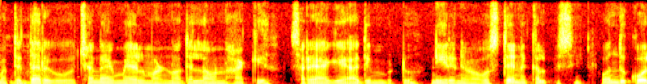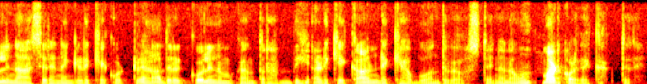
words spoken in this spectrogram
ಮತ್ತು ದರಗು ಚೆನ್ನಾಗಿ ಮೇಲ್ಮಣ್ಣು ಅದೆಲ್ಲವನ್ನು ಹಾಕಿ ಸರಿಯಾಗಿ ಅದಿಂಬಿಟ್ಟು ನೀರಿನ ವ್ಯವಸ್ಥೆಯನ್ನು ಕಲ್ಪಿಸಿ ಒಂದು ಕೋಲಿನ ಹಸಿರಿನ ಗಿಡಕ್ಕೆ ಕೊಟ್ಟರೆ ಅದರ ಕೋಲಿನ ಮುಖಾಂತರ ಹಬ್ಬಿ ಅಡಿಕೆ ಕಾಂಡಕ್ಕೆ ಹಬ್ಬುವಂಥ ವ್ಯವಸ್ಥೆಯನ್ನು ನಾವು ಮಾಡ್ಕೊಳ್ಬೇಕಾಗ್ತದೆ.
